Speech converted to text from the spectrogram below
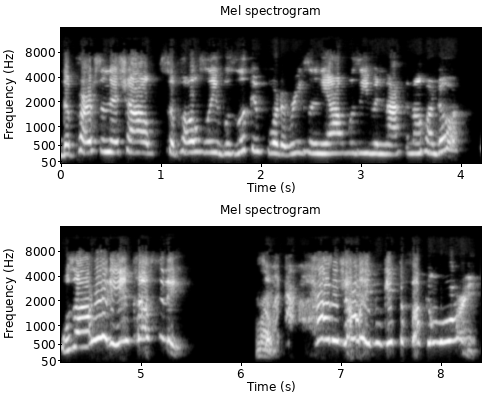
the person that y'all supposedly was looking for, the reason y'all was even knocking on her door, was already in custody. Right. So how, how did y'all even get the fucking warrant?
